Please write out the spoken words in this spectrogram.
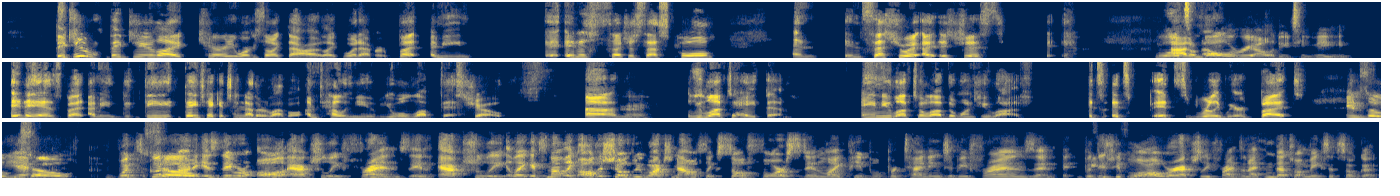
they do, they do like charity work and stuff like that, like whatever. But I mean, it, it is such a cesspool and incestuous. It's just, well, I don't know. All reality TV. It is, but I mean, the, the, they take it to another level. I'm telling you, you will love this show. Um, okay. you love to hate them, and you love to love the ones you love. It's it's it's really weird, but and so yeah. so what's good so, about it is they were all actually friends and actually like it's not like all the shows we watch now it's like so forced and like people pretending to be friends and but these people all were actually friends and i think that's what makes it so good.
